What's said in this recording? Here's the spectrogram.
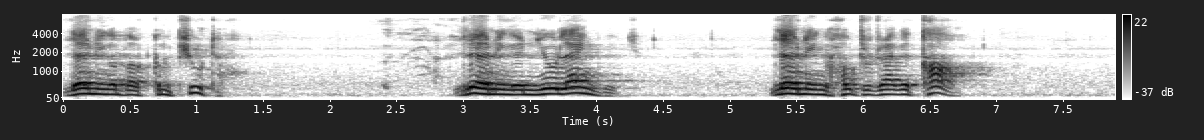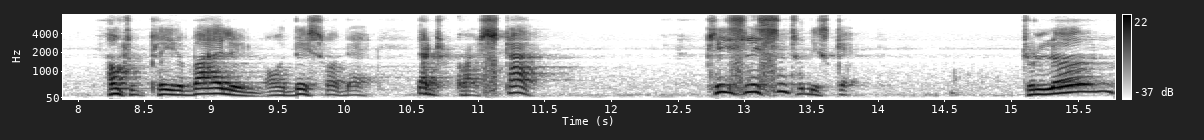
learning about computer, learning a new language, learning how to drive a car, how to play the violin or this or that. That requires time. Please listen to this carefully. To learn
